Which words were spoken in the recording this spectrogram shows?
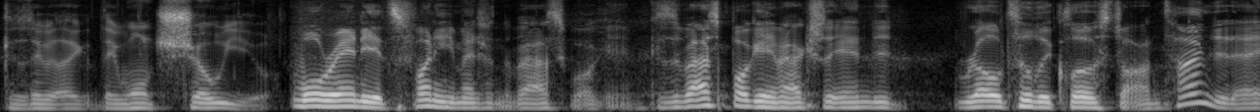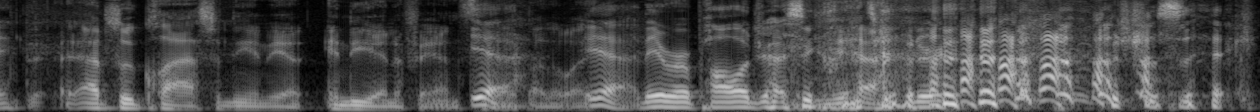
because they like they won't show you. Well, Randy, it's funny you mentioned the basketball game because the basketball game actually ended relatively close to on time today. Absolute class from the Indiana, Indiana fans. Yeah, today, by the way. yeah, they were apologizing on Twitter, which was sick.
